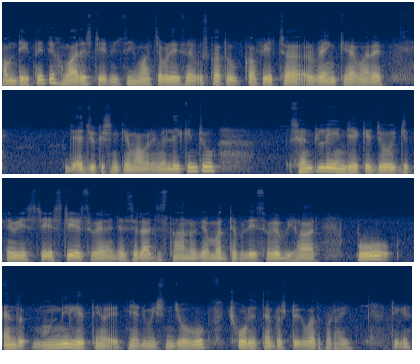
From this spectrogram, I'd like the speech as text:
हम देखते हैं जो हमारे स्टेट में जैसे हिमाचल प्रदेश है, उसका तो काफ़ी अच्छा रैंक है हमारे एजुकेशन के मामले में, लेकिन जो सेंट्रली इंडिया के जो जितने भी स्टेट्स वगैरह हैं, जैसे राजस्थान हो गया, मध्य प्रदेश हो गया, बिहार, वो एंड, नहीं लेते हैं इतनी एडमिशन जो वो छोड़ देते हैं प्लस टू के बाद पढ़ाई, ठीक है?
